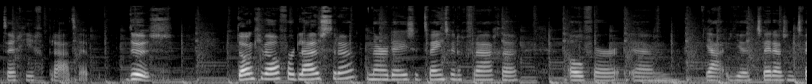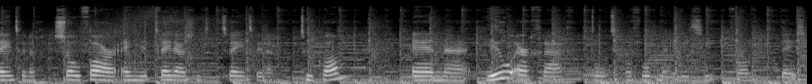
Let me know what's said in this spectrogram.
tegen je gepraat heb. Dus Dankjewel voor het luisteren naar deze 22 vragen over um, ja, je 2022 so far en je 2022 to come. En uh, heel erg graag tot een volgende editie van deze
